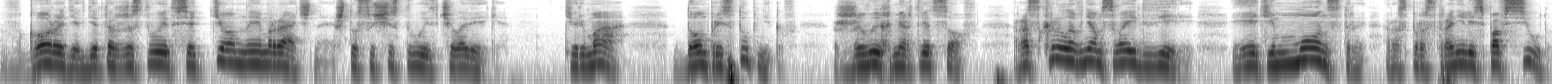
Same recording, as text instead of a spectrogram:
в городе, где торжествует все темное и мрачное, что существует в человеке. Тюрьма, дом преступников, живых мертвецов, раскрыла в нем свои двери, и эти монстры распространились повсюду,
